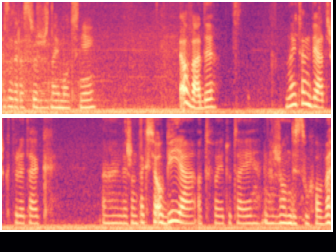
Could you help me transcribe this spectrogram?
A co teraz słyszysz najmocniej? Owady. No i ten wiatr, który tak, e, wiesz, on tak się obija o twoje tutaj narządy słuchowe.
